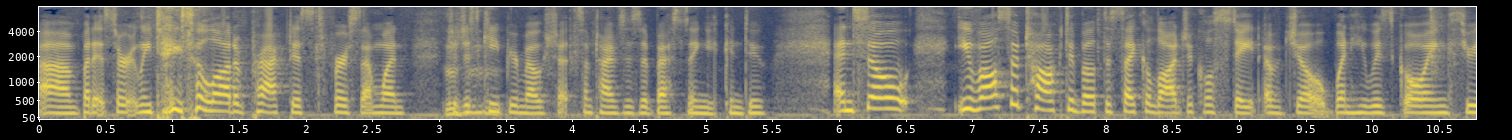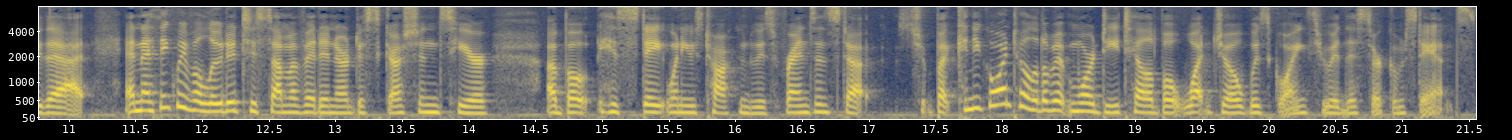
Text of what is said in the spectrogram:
Um, but it certainly takes a lot of practice for someone to mm-hmm. just keep your mouth shut. Sometimes is the best thing you can do. And so you've also talked about the psychological state of Job when he was going through that. And I think we've alluded to some of it in our discussions here about his state when he was talking to his friends and stuff. But can you go into a little bit more detail about what Job was going through in this circumstance?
